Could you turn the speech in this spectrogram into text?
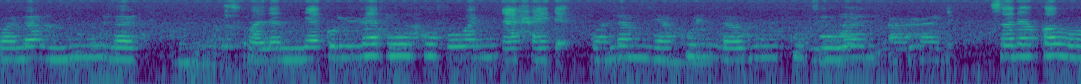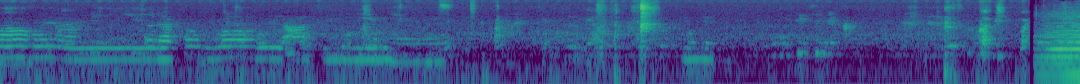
ولم يولد ولم يكن له كفوا أحد ولم يكن له كفوا أحد صدق الله العظيم صدق الله العظيم Yes.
